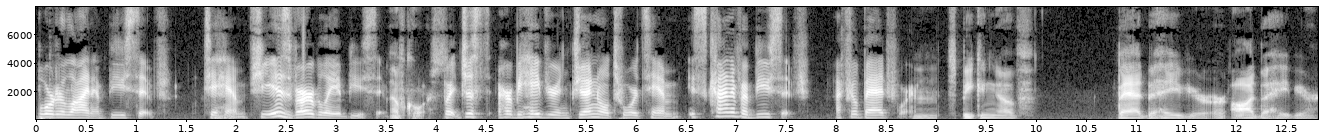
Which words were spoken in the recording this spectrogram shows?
borderline abusive to him. She is verbally abusive, Of course. but just her behavior in general towards him is kind of abusive. I feel bad for him. Mm. Speaking of bad behavior or odd behavior,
